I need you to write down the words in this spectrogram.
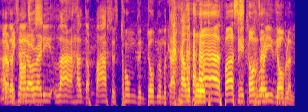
As I said already, Lara has the fastest thumbs in Dublin with that teleport. fastest It's thumbs crazy. in Dublin.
